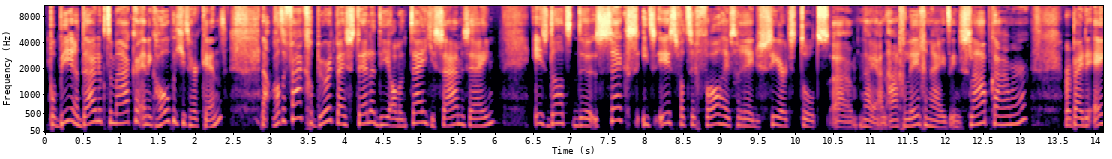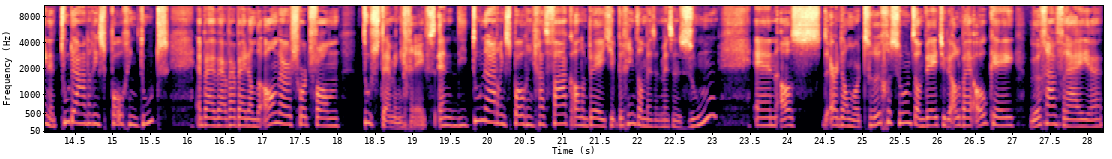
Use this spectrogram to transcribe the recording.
proberen duidelijk te maken. En ik hoop dat je het herkent. Nou, wat er vaak gebeurt bij stellen die al een tijdje samen zijn, is dat de seks iets is wat zich vooral heeft gereduceerd tot uh, nou ja, een aangelegenheid in de slaapkamer. Waarbij de een een toenaderingspoging doet. En bij, waarbij dan de ander een soort van toestemming geeft. En die toenaderingspoging gaat vaak al een beetje, begint dan met, met een zoen. En als er dan wordt teruggezoend, dan weten jullie allebei: oké, we gaan vrijen.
